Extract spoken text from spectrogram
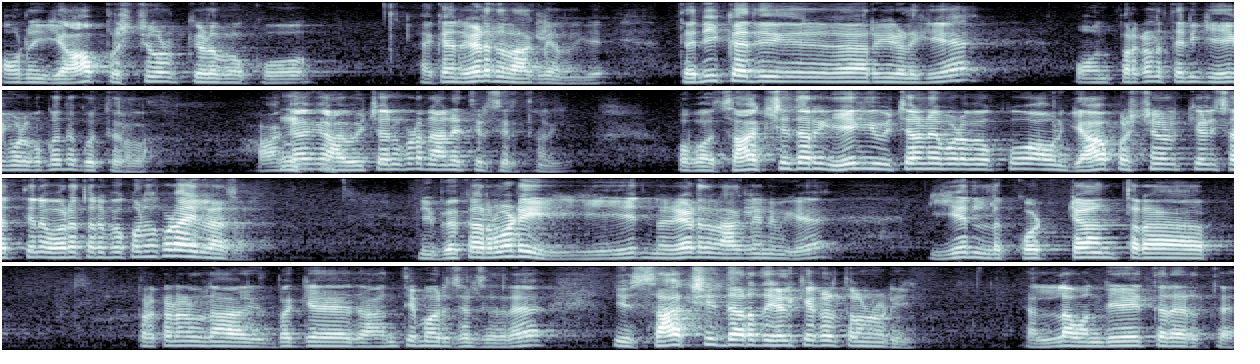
ಅವನು ಯಾವ ಪ್ರಶ್ನೆಗಳು ಕೇಳಬೇಕು. ಯಾಕಂದ್ರೆ ಹೇಳಿದ್ರೆ ಆಗಲಿ ನನಗೆ ತನಿಖಾಧಿಕಾರಿಗಳಿಗೆ ಒಂದು ಪ್ರಕರಣ ತನಿಖೆ ಹೇಗೆ ಮಾಡಬೇಕು ಅಂತ ಗೊತ್ತಿರಲ್ಲ. ಹಾಗಾಗಿ ಆ ವಿಚಾರ ಕೂಡ ನಾನೇ ತಿಳಿಸಿರ್ತೀನಿ ಅವರಿಗೆ. ಒಬ್ಬ ಸಾಕ್ಷಿದಾರ ಹೇಗೆ ವಿಚಾರಣೆ ಮಾಡಬೇಕು ಅವ್ನಿಗೆ ಯಾವ ಪ್ರಶ್ನೆಗಳು ಕೇಳಿ ಸತ್ಯನ ಹೊರ ತರಬೇಕು ಅನ್ನೋದು ಕೂಡ ಇಲ್ಲ ಸರ್ ನೀವು ಬೇಕಾದ್ರೆ ನೋಡಿ ಏನು ಹೇಳಿದ್ರೆ ಆಗಲಿ ನಿಮಗೆ. ಏನು ಕೊಟ್ಯಾಂತರ ಪ್ರಕರಣಗಳ ಬಗ್ಗೆ ಅಂತಿಮ ಸಲ್ಲಿಸಿದರೆ ಈ ಸಾಕ್ಷಿದಾರದ ಹೇಳಿಕೆಗಳು ತಗೊಂಡು ನೋಡಿ. ಎಲ್ಲ ಒಂದೇ ಥರ ಇರುತ್ತೆ.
